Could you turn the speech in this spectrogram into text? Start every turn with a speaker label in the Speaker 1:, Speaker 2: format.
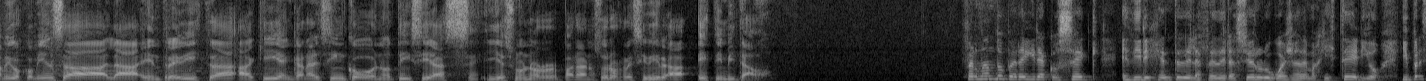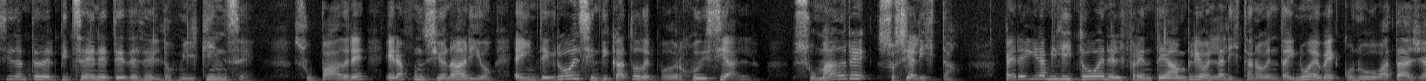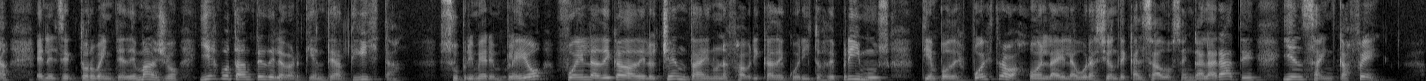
Speaker 1: Amigos, comienza la entrevista aquí en Canal 5 Noticias y es un honor para nosotros recibir a este invitado.
Speaker 2: Fernando Pereira Cosec es dirigente de la Federación Uruguaya de Magisterio y presidente del PIT-CNT desde el 2015. Su padre era funcionario e integró el sindicato del Poder Judicial. Su madre, socialista. Pereira militó en el Frente Amplio en la lista 99 con Hugo Batalla en el sector 20 de Mayo y es votante de la vertiente artiguista. Su primer empleo fue en la década del 80 en una fábrica de cueritos de Primus. Tiempo después trabajó en la elaboración de calzados en Galarate y en Saint Café.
